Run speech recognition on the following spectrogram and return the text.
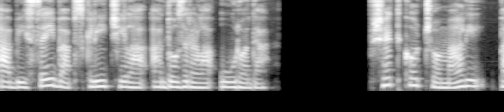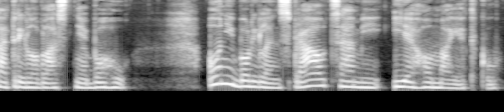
aby sejba vzklíčila a dozrela úroda. Všetko, čo mali, patrilo vlastne Bohu. Oni boli len správcami jeho majetku.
